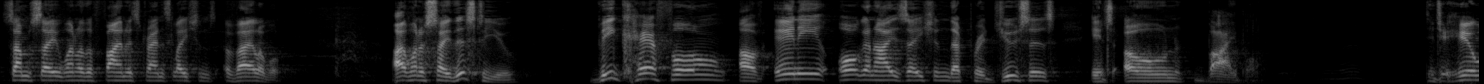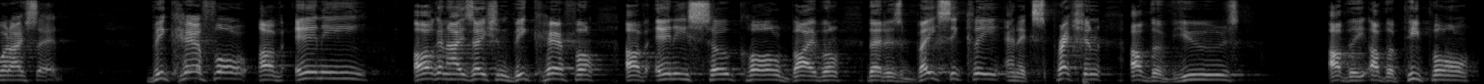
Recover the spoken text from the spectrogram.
some say one of the finest translations available. I want to say this to you be careful of any organization that produces its own Bible. Did you hear what I said? Be careful of any organization, be careful of any so called Bible that is basically an expression of the views of the, of the people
